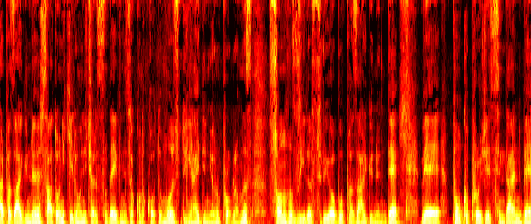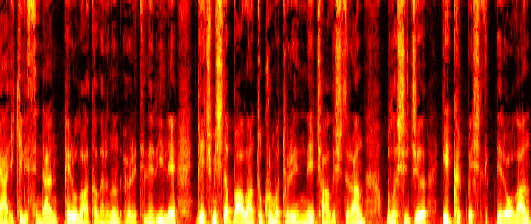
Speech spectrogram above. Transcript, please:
Her pazar günü saat 12 ile 13 arasında evinize konuk olduğumuz Dünyayı Dinliyorum programımız son hızıyla sürüyor bu pazar gününde ve Punku projesinden veya ikilisinden Perulu atalarının öğretileriyle geçmişle bağlantı kurma törenini çalıştıran bulaşıcı ilk 45'likleri olan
